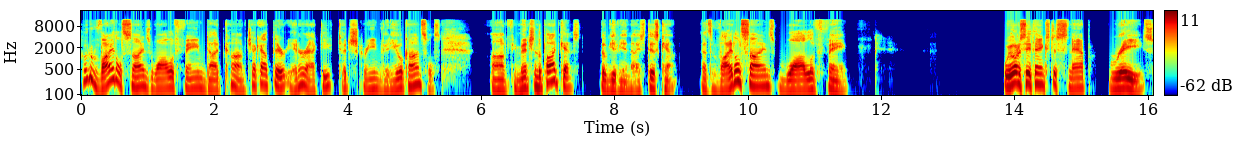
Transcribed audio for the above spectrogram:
go to vitalsignswalloffame.com. Check out their interactive touchscreen video consoles. Uh, if you mention the podcast, they'll give you a nice discount. That's Vital Signs Wall of Fame. We want to say thanks to Snap Raise.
